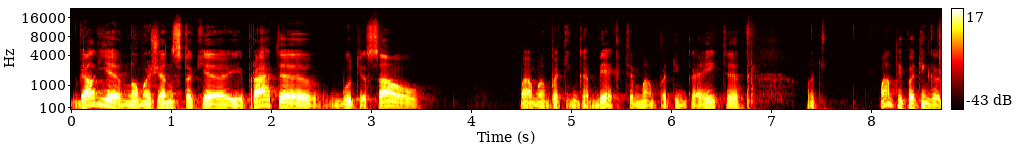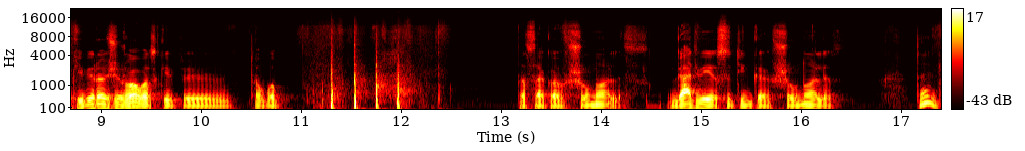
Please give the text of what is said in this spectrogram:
Gal jie nuo mažens tokie įpratę būti savo, Va, man patinka bėgti, man patinka eiti. O man tai patinka, kaip yra žiūrovas, kaip e, tavo pasako šaunuolis. Gatvėje sutinka šaunuolis. Taip.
